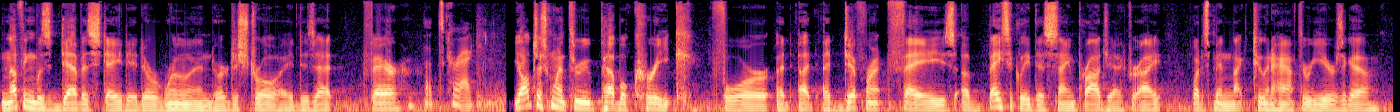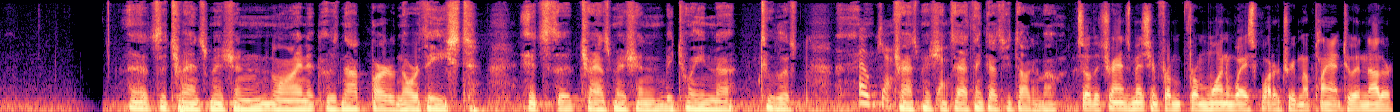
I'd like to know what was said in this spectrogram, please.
nothing was devastated or ruined or destroyed. Is that fair? That's correct. Y'all just went through Pebble Creek for a, a, a, different phase of basically this same project, right? What it's been like two and a half, three years ago. It's the transmission line. It was not part of Northeast. It's the transmission between the two lift oh, yes. transmissions. Yes. I think that's what you're talking about. So the transmission from, from one wastewater treatment plant to another.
